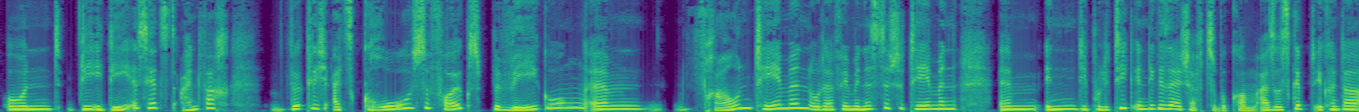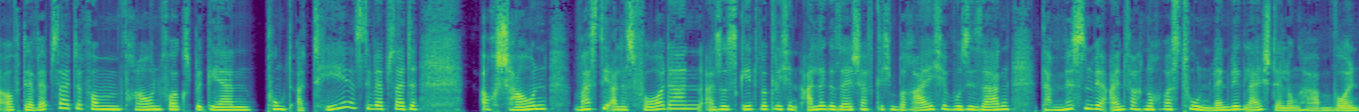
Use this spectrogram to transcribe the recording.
und die Idee ist jetzt einfach wirklich als große Volksbewegung ähm, Frauenthemen oder feministische Themen ähm, in die Politik, in die Gesellschaft zu bekommen. Also es gibt, ihr könnt da auf der Webseite vom Frauenvolksbegehren.at ist die Webseite, auch schauen, was die alles fordern. Also es geht wirklich in alle gesellschaftlichen Bereiche, wo sie sagen, da müssen wir einfach noch was tun, wenn wir Gleichstellung haben wollen.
